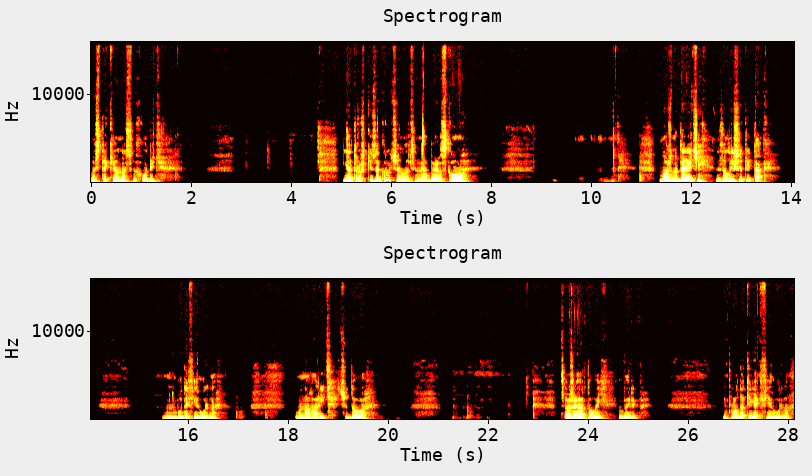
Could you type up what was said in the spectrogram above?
Ось таке у нас виходить. Я трошки закручував, але це не обов'язково. Можна, до речі, залишити так. Буде фігурно. Воно горить чудово. Це вже готовий виріб. І продати як фігурно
